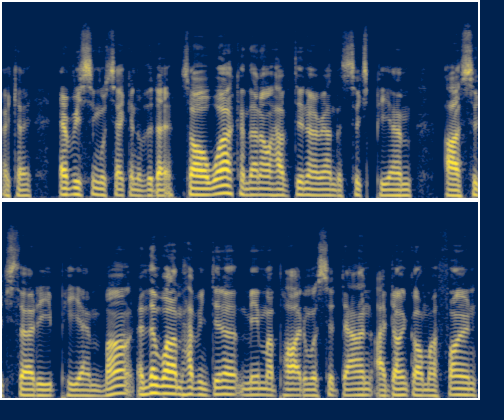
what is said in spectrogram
Okay, every single second of the day. So I'll work and then I'll have dinner around the 6 p.m uh, 6.30 p.m. mark. And then while I'm having dinner, me and my partner will sit down. I don't go on my phone,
